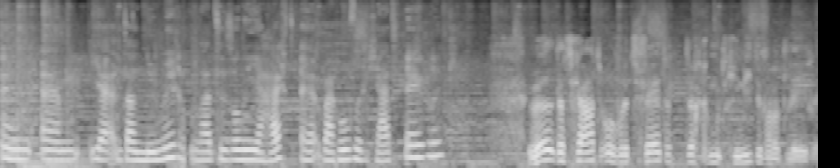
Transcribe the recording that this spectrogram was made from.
En ehm, ja, dat nummer, Laat de Zon in je hart, eh, waarover gaat het eigenlijk? Wel, dat gaat over het feit dat, je moet genieten van het leven.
